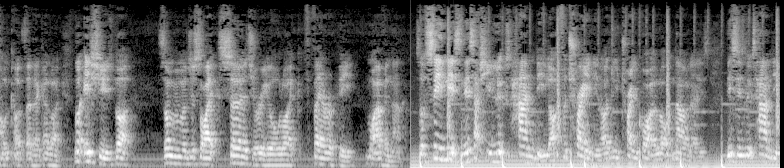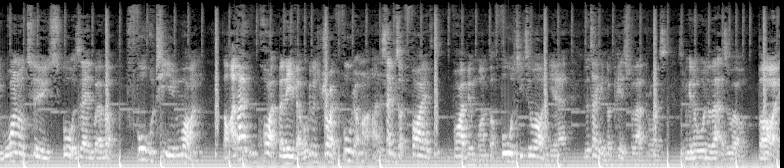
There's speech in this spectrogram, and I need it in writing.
oh, I can't say that, can I? Not issues, but some of them are just like surgery or like therapy. I'm not having that. So I've seen this, and this actually looks handy, like for training. I do train quite a lot nowadays. This is, looks handy. One or two, Sports Z, whatever. 40 in one. Like, I don't quite believe that. We're going to try 40. I'm not, I understand it's like five, five in one, but 40 to one, yeah? You're taking the piss for that price. So we're going to order that as well. Buy.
